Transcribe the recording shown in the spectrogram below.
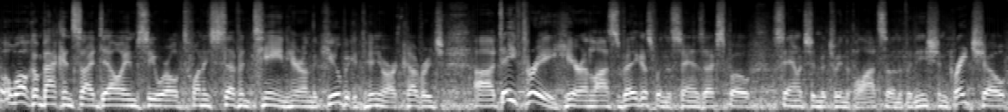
Well, welcome back inside Dell EMC World 2017 here on theCUBE. We continue our coverage. Uh, day three here in Las Vegas when the Sands Expo sandwiched in between the Palazzo and the Venetian. Great show,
